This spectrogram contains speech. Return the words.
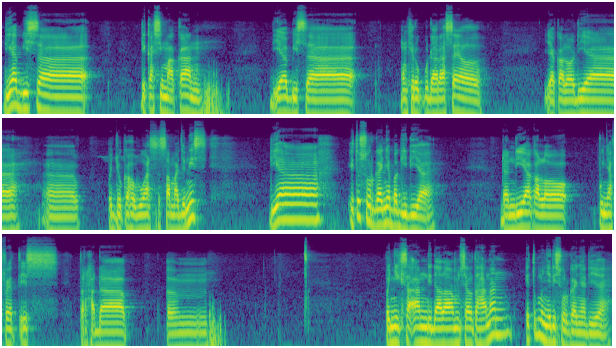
dia bisa dikasih makan, dia bisa menghirup udara sel. Ya kalau dia eh, penyuka hubungan sesama jenis, dia itu surganya bagi dia. Dan dia kalau punya fetis terhadap um, penyiksaan di dalam sel tahanan itu menjadi surganya dia.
